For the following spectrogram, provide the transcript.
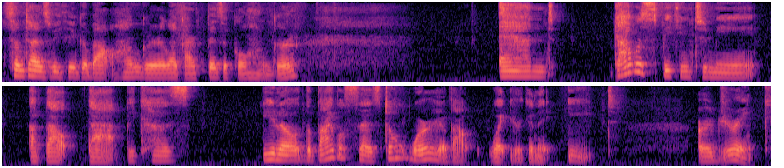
Sometimes we think about hunger like our physical hunger. And God was speaking to me about that because, you know, the Bible says don't worry about what you're going to eat or drink.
